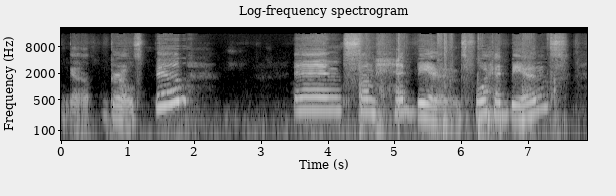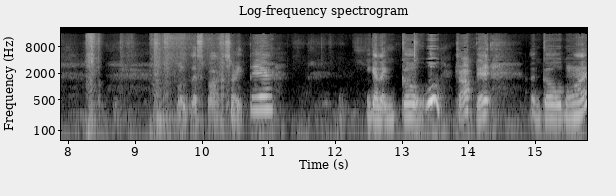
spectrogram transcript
We got a girl's bib. And some headbands. Four headbands. Move this box right there. You got a gold, ooh, dropped it. A gold one.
